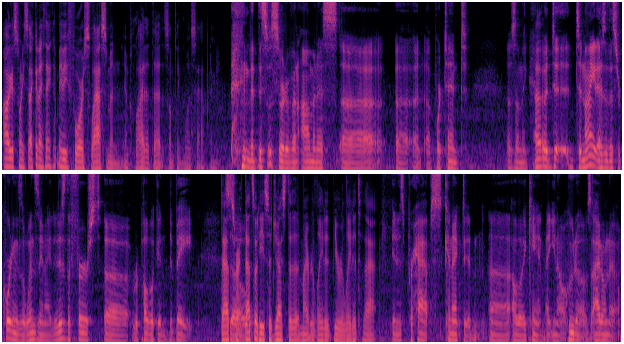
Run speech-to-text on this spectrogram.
August twenty second? I think maybe Forrest Lassman imply that that something was happening. that this was sort of an ominous uh, uh, a, a portent of something. Uh, but t- tonight, as of this recording, this is a Wednesday night. It is the first uh, Republican debate. That's So- right. That's what he suggested. It might related be related to that. It is perhaps connected, uh, although I can't. You know, who knows? I don't know.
